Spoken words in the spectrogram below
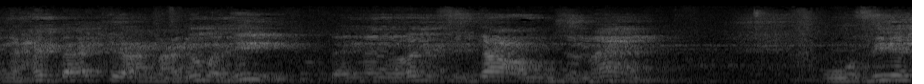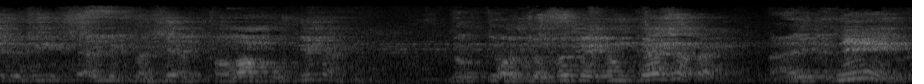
أنا أحب أكد على المعلومة دي لأن أنا راجل في الدعوة من زمان وفي ناس بتيجي تسألني في مسائل الطلاق وكده. دكتور وتفاجئ انهم كذبه. الاثنين.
